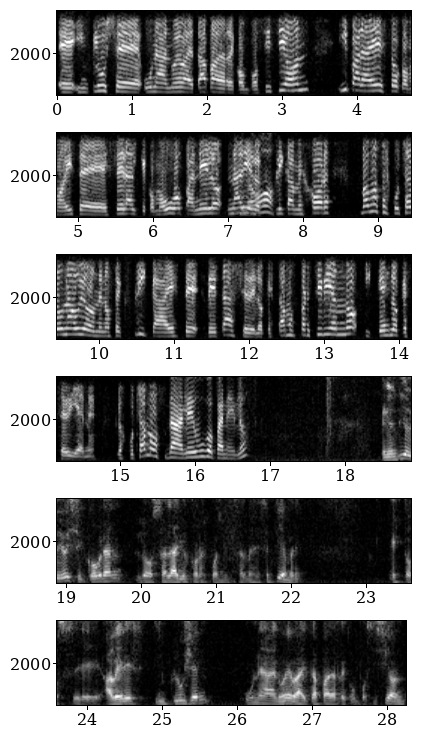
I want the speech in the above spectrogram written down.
eh, incluye una nueva etapa de recomposición y para eso, como dice Gerald, que como Hugo Panelo nadie lo explica mejor, vamos a escuchar un audio donde nos explica este detalle de lo que estamos percibiendo y qué es lo que se viene. ¿Lo escuchamos? Dale, Hugo Panelo. En el día de hoy se cobran los salarios correspondientes al mes de septiembre. Estos eh, haberes incluyen una nueva etapa de recomposición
